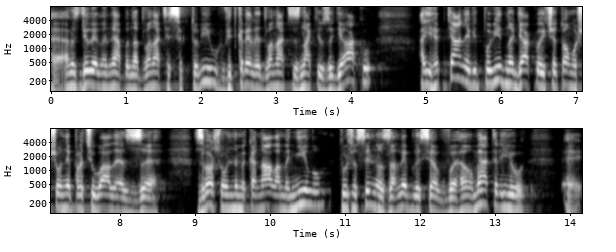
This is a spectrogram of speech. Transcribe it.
е, розділили небо на 12 секторів, відкрили 12 знаків зодіаку. А єгиптяни, відповідно, дякуючи тому, що вони працювали з зрошувальними каналами Нілу, дуже сильно заглиблися в геометрію е,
